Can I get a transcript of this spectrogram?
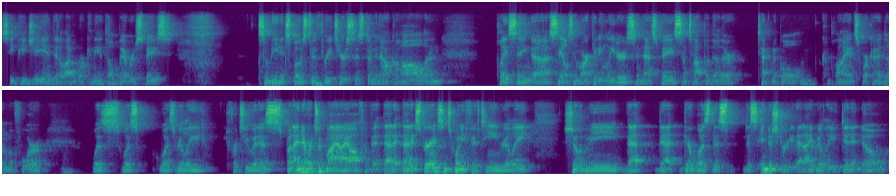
CPG and did a lot of work in the adult beverage space. So being exposed to the three tier system in alcohol and placing uh, sales and marketing leaders in that space on top of the other technical and compliance work I had done before was was was really fortuitous. But I never took my eye off of it. That that experience in 2015 really showed me that that there was this this industry that I really didn't know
